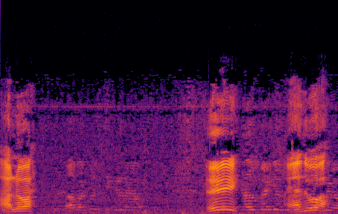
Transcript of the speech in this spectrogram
હાલો. એ આ જોવા.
